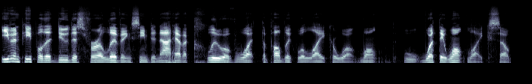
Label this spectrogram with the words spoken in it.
even people that do this for a living seem to not have a clue of what the public will like or won't, won't what they won't like. So,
